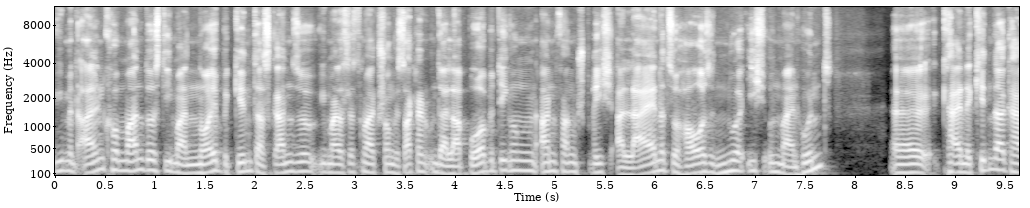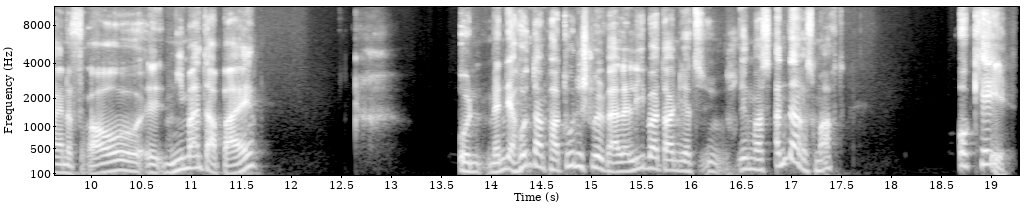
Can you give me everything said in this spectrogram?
wie mit allen Kommandos, die man neu beginnt, das Ganze, wie man das letzte Mal schon gesagt hat, unter Laborbedingungen anfangen, sprich alleine zu Hause, nur ich und mein Hund, äh, keine Kinder, keine Frau, äh, niemand dabei. Und wenn der Hund dann partout nicht will, weil er lieber dann jetzt irgendwas anderes macht, okay,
